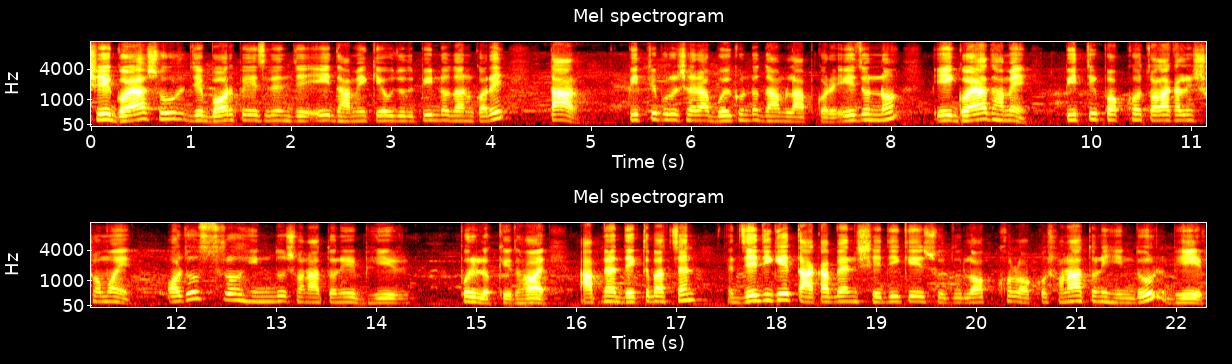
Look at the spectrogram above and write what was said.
সে গয়াসুর যে বর পেয়েছিলেন যে এই ধামে কেউ যদি পিণ্ডদান করে, তার পিতৃপুরুষেরা বৈকুণ্ঠ ধাম লাভ করে। এই জন্য এই গয়া ধামে পিতৃপক্ষ চলাকালীন সময়ে অজস্র হিন্দু সনাতনীর ভিড় পরিলক্ষিত হয়। আপনারা দেখতে পাচ্ছেন, যেদিকে তাকাবেন সেদিকে শুধু লক্ষ লক্ষ সনাতনী হিন্দুর ভিড়।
